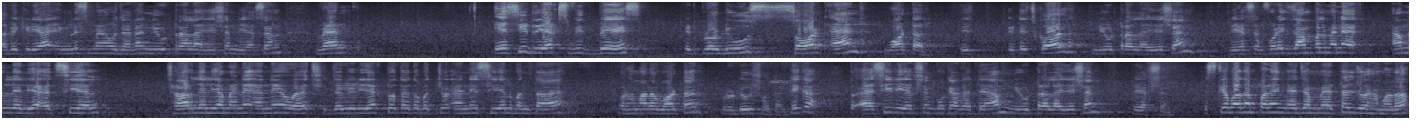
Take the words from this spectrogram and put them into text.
अभिक्रिया। इंग्लिश में हो जाएगा neutralisation reaction when acid reacts with base it produce salt and water it is called neutralisation reaction for example मैंने अम्ल ले लिया एच सी एल क्षार ले लिया मैंने एन ए ओ एच जब ये रिएक्ट होता है तो बच्चों एन ए सी एल बनता है और हमारा वाटर प्रोड्यूस होता है, ठीक है? तो ऐसी रिएक्शन को क्या कहते हैं हम? न्यूट्रलाइजेशन रिएक्शन इसके बाद हम पढ़ेंगे जब मेटल जो है हमारा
